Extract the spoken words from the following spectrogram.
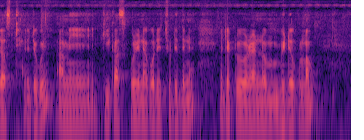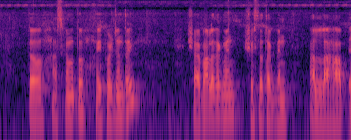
জাস্ট এটুকুই। আমি কি কাজ করি না করি ছুটির দিনে, এটা একটু র্যান্ডম ভিডিও করলাম। তো আজকের মতো এই পর্যন্তই। সবাই ভালো থাকবেন, সুস্থ থাকবেন। আল্লাহ হাফেজ।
